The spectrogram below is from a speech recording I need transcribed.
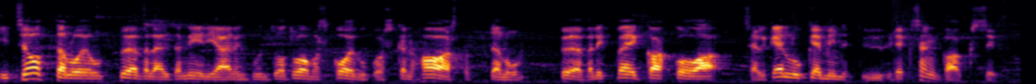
Itse ottelu ei ollut pyöveleiltä niin jäinen kuin tuo Tuomas Koivukosken haastattelu. Pyövelit vei Kakoa selkeän lukemin 9-2.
